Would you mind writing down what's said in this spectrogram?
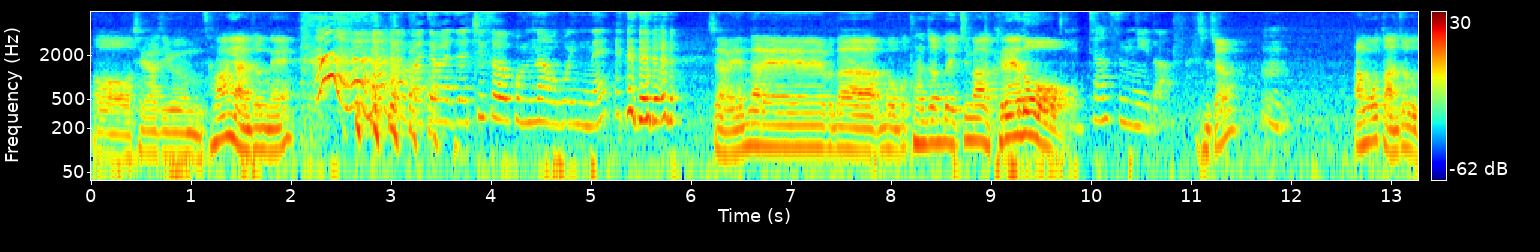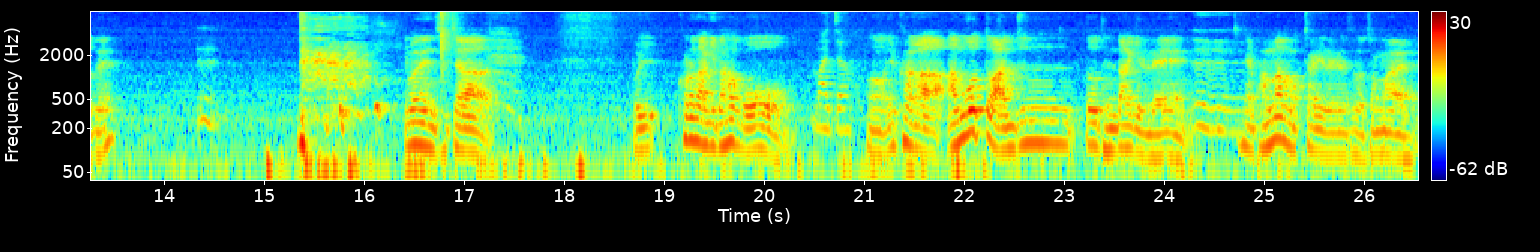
어 제가 지금 상황이 안 좋네. 맞아 맞아. 취소 겁나 오고 있네. 자 옛날에보다 뭐 못한 점도 있지만 그래도 괜찮습니다. 진짜? 응. 아무것도 안 줘도 돼? 응. 이번엔 진짜 뭐 이- 코로나기도 하고 맞아. 어 유카가 아무것도 안 준도 된다길래 응 응. 그냥 밥만 먹자길래 그래서 정말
